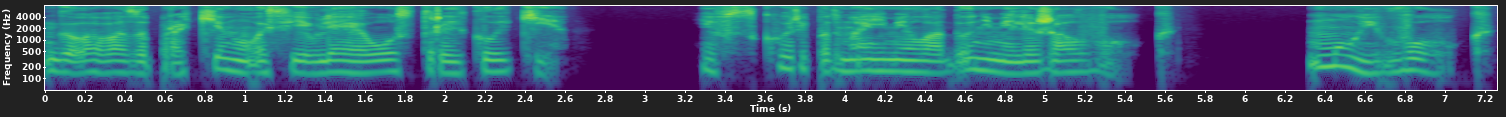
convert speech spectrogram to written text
Голова запрокинулась, являя острые клыки. И вскоре под моими ладонями лежал волк. Мой волк.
